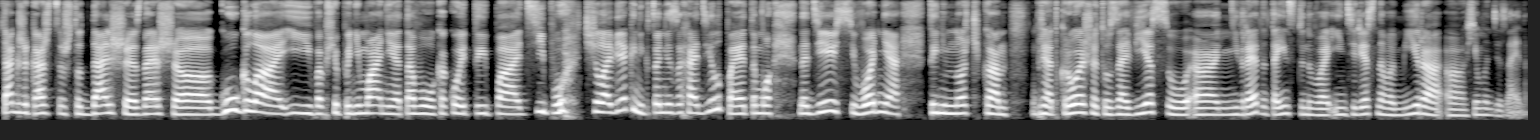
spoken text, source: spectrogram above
также кажется, что дальше, знаешь, э, гугла и вообще понимание того, какой ты по типу человека, никто не заходил, поэтому, надеюсь, сегодня ты немножечко приоткроешь эту завесу э, невероятно таинственного и интересного мира э, human дизайна.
